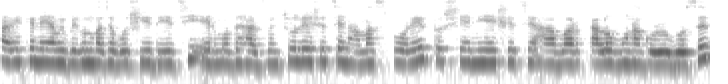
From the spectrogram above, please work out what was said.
আর এখানে আমি বেগুন ভাজা বসিয়ে দিয়েছি। এর মধ্যে হাজব্যান্ড চলে এসেছে নামাজ পড়ে। তো সে নিয়ে এসেছে আবার কালো ভোনা গরুর গোসের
